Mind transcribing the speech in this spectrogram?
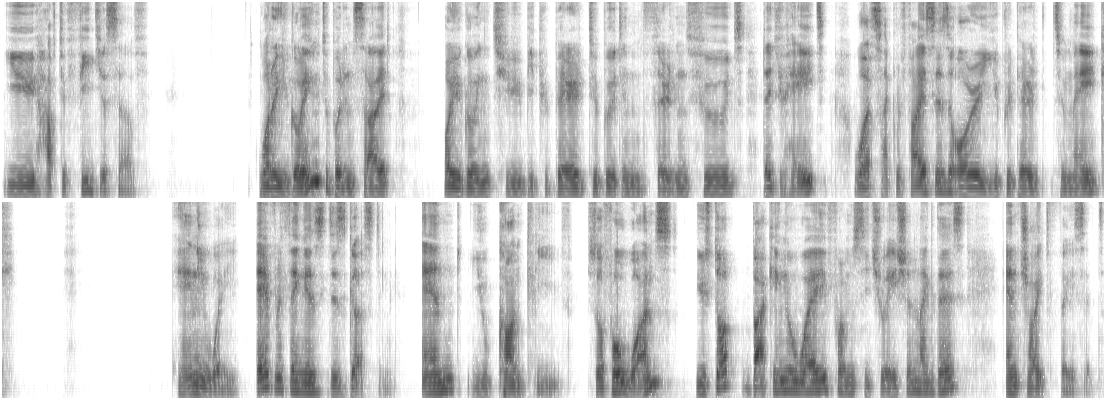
you have to feed yourself. What are you going to put inside? Are you going to be prepared to put in certain foods that you hate? What sacrifices are you prepared to make? Anyway, everything is disgusting and you can't leave. So for once, you stop backing away from a situation like this and try to face it.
